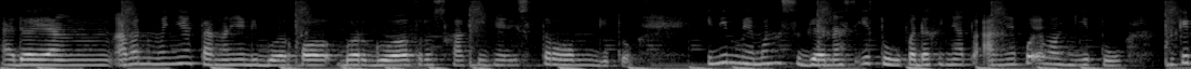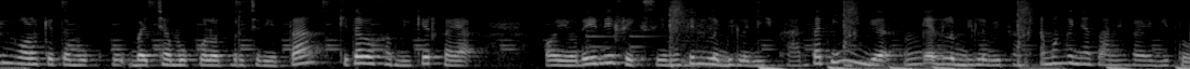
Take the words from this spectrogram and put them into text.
ada yang apa namanya tangannya di borgol terus kakinya di strom gitu. Ini memang seganas itu pada kenyataannya pun emang gitu. Mungkin kalau kita buku baca buku laut bercerita kita bakal mikir kayak oh yaudah ini fiksi mungkin lebih lebihkan tapi enggak enggak lebih lebihkan emang kenyataannya kayak gitu.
